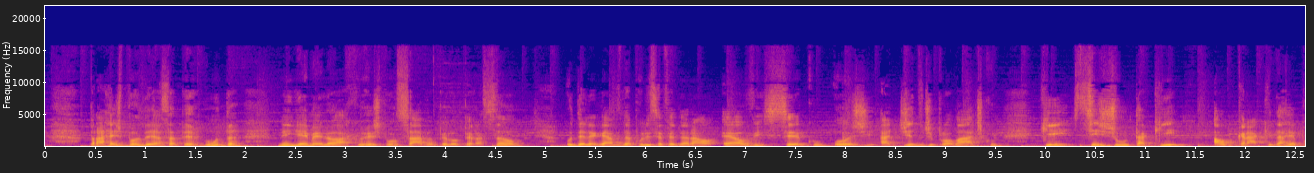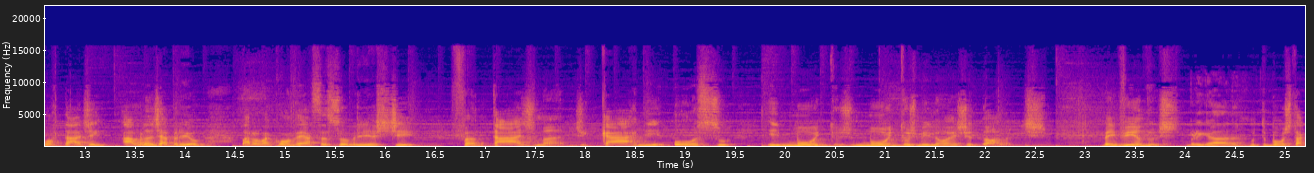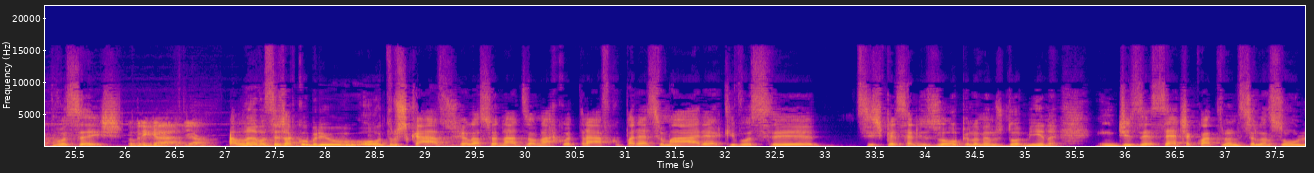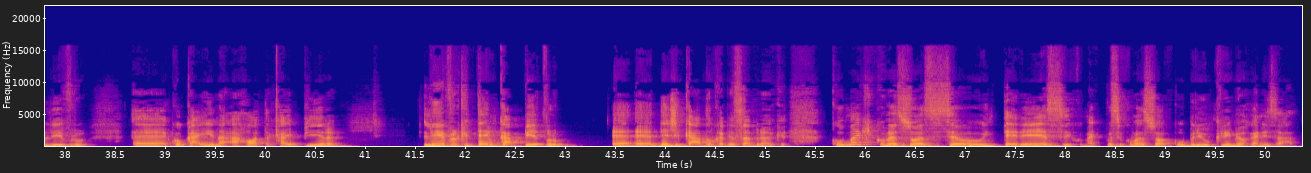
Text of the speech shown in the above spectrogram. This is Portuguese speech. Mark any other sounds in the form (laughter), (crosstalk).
para responder essa pergunta, ninguém melhor que o responsável pela operação, o delegado da Polícia Federal Elvis Seco, hoje adido diplomático, que se junta aqui ao craque da reportagem Alain de Abreu para uma conversa sobre este fantasma de carne, osso e muitos, muitos milhões de dólares. Bem-vindos. Obrigado. Muito bom estar com vocês. Obrigado, Bial. Alain, você já cobriu outros casos relacionados ao narcotráfico. Parece uma área que você se especializou, pelo menos domina. Em 17 a 4 anos, você lançou um livro é, Cocaína, a Rota Caipira. Livro que tem um capítulo é, é, dedicado ao Cabeça Branca. Como é que começou esse seu interesse? Como é que você começou a cobrir o crime organizado?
